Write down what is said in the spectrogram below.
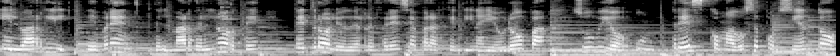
El barril de Brent del Mar del Norte petróleo de referencia para Argentina y Europa subió un 3,12%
